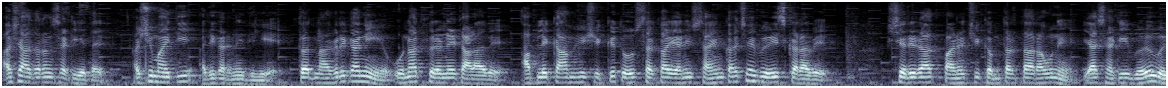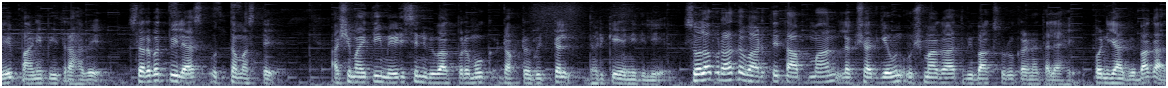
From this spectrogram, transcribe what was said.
अशा आजारांसाठी येत आहेत अशी माहिती अधिकाऱ्यांनी दिली आहे. तर नागरिकांनी उन्हात फिरणे टाळावे. आपले काम हे शक्यतो सकाळी आणि सायंकाळच्या वेळीच करावे. शरीरात पाण्याची कमतरता राहू नये यासाठी वेळोवेळी पाणी पित राहावे. सरबत पिल्यास उत्तम असते. अशी माहिती मेडिसिन विभाग प्रमुख डॉक्टर विठ्ठल धडके यांनी दिली आहे. सोलापुरात वाढते तापमान लक्षात घेऊन उष्माघात विभाग सुरू करण्यात आले आहे. पण या विभागात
